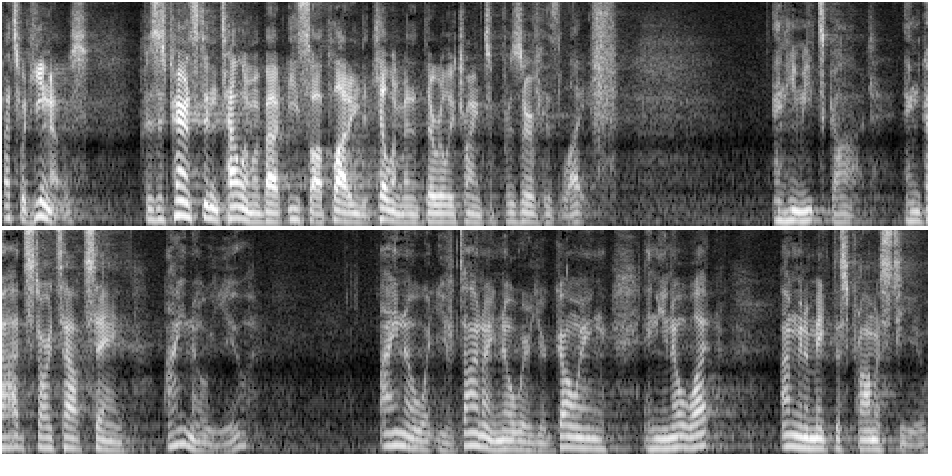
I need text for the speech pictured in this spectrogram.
That's what he knows because his parents didn't tell him about Esau plotting to kill him and that they're really trying to preserve his life. And he meets God. And God starts out saying, I know you. I know what you've done. I know where you're going. And you know what? I'm going to make this promise to you.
